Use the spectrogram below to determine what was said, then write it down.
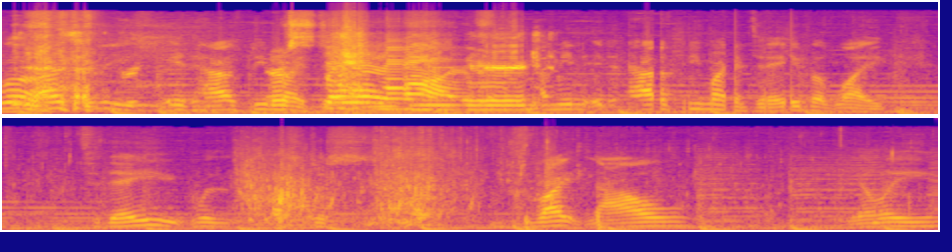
Well, Yeah. actually, it has been You're my still day. alive. I mean, it has been my day, but like, today was just right now. Really?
